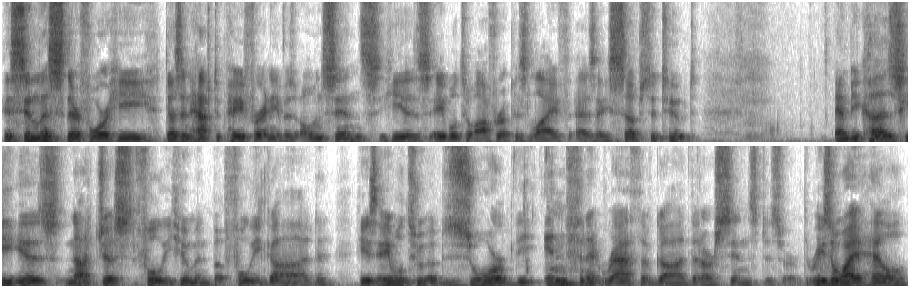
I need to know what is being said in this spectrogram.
is sinless, therefore, he doesn't have to pay for any of his own sins. He is able to offer up his life as a substitute. And because he is not just fully human, but fully God, he is able to absorb the infinite wrath of God that our sins deserve. The reason mm-hmm. why hell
